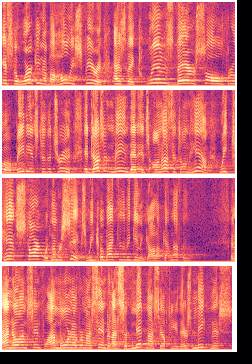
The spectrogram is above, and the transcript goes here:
It's the working of the Holy Spirit as they cleanse their soul through obedience to the truth. It doesn't mean that it's on us, it's on Him. We can't start with number six. We go back to the beginning God, I've got nothing. And I know I'm sinful. I mourn over my sin, but I submit myself to you. There's meekness.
